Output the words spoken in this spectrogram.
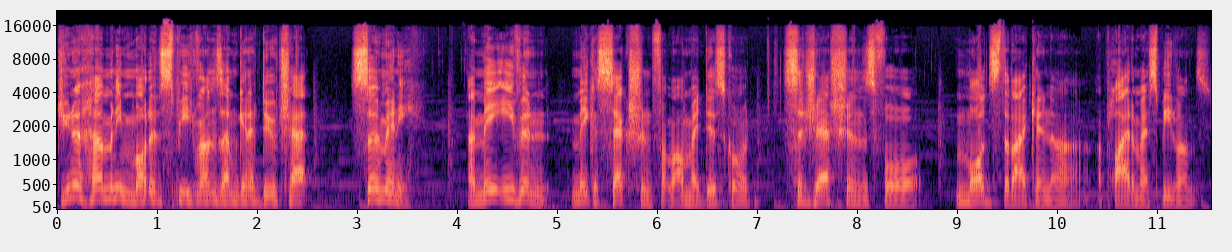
Do you know how many modded speedruns I'm gonna do, chat? So many. I may even make a section for, on my Discord. Suggestions for mods that I can uh, apply to my speedruns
